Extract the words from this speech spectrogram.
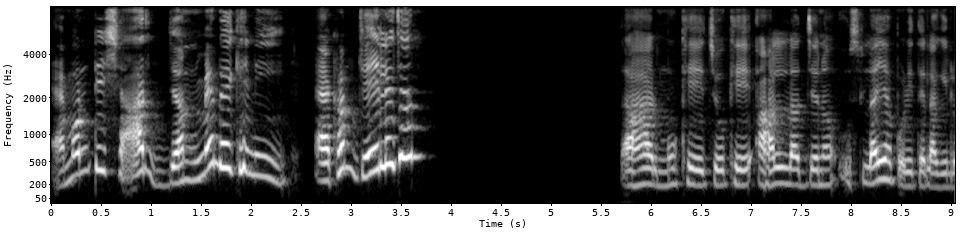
এমনটি সার জন্মে দেখিনি, এখন জেলে যান। তাহার মুখে চোখে আহ্লাদ যেন উসলাইয়া পড়িতে লাগিল।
